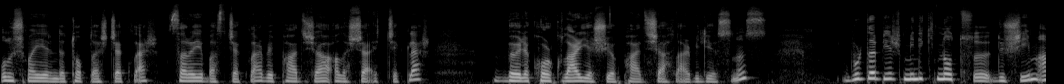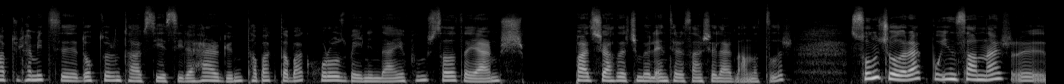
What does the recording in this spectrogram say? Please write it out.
Buluşma yerinde toplaşacaklar. Sarayı basacaklar ve padişahı alaşağı edecekler. Böyle korkular yaşıyor padişahlar biliyorsunuz. Burada bir minik not e, düşeyim. Abdülhamit e, doktorun tavsiyesiyle her gün tabak tabak horoz beyninden yapılmış salata yermiş. Padişahlar için böyle enteresan şeyler de anlatılır. Sonuç olarak bu insanlar e,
